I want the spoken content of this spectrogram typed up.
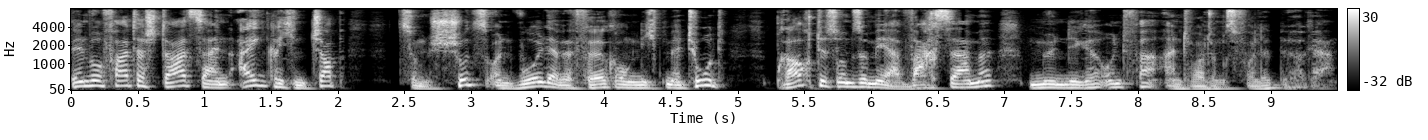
Denn wo Vater Staat seinen eigentlichen Job zum Schutz und Wohl der Bevölkerung nicht mehr tut, braucht es umso mehr wachsame, mündige und verantwortungsvolle Bürger.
